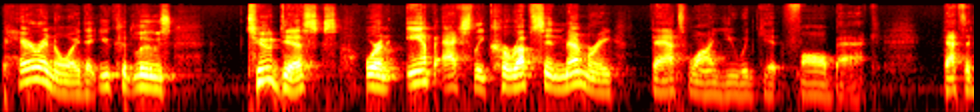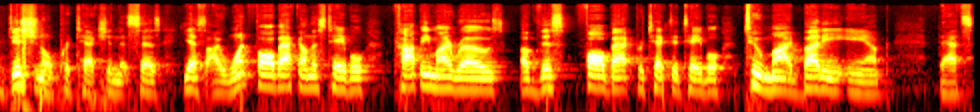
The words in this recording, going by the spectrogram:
paranoid that you could lose two disks or an amp actually corrupts in memory, that's why you would get fallback. That's additional protection that says, yes, I want fallback on this table, copy my rows of this fallback protected table to my buddy amp. That's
